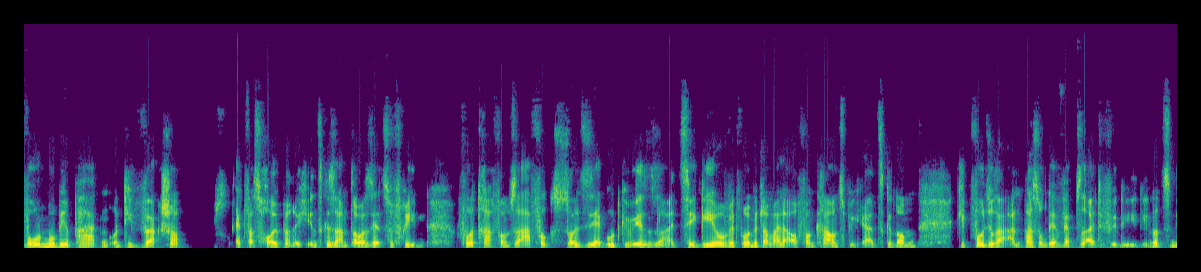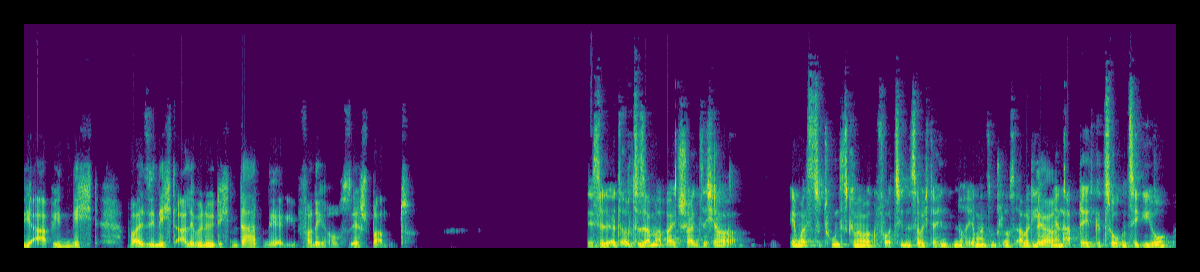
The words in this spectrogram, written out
Wohnmobilparken und die Workshop etwas holperig, insgesamt aber sehr zufrieden. Vortrag vom Saarfuchs soll sehr gut gewesen sein. CGO wird wohl mittlerweile auch von Groundspeak ernst genommen. Gibt wohl sogar Anpassung der Webseite für die. Die nutzen die API nicht, weil sie nicht alle benötigten Daten hergibt. Fand ich auch sehr spannend. Und Zusammenarbeit scheint sich ja irgendwas zu tun. Das können wir mal vorziehen. Das habe ich da hinten noch irgendwann zum Schluss. Aber die ja. haben ein Update gezogen, CGO.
